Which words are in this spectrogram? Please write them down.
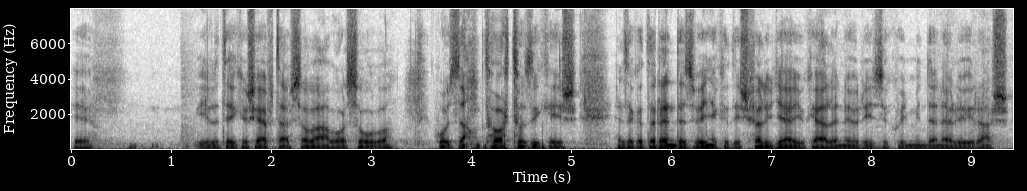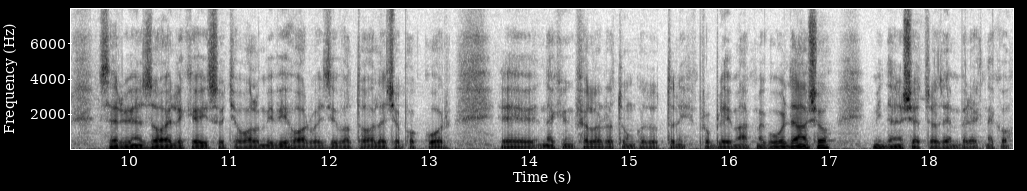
eh, illetékes elvtárs szavával szólva hozzánk tartozik, és ezeket a rendezvényeket is felügyeljük, ellenőrizzük, hogy minden előírás szerűen zajlik-e, hisz hogyha valami vihar vagy zivatar lecsap, akkor eh, nekünk feladatunk az ottani problémák megoldása, minden esetre az embereknek a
